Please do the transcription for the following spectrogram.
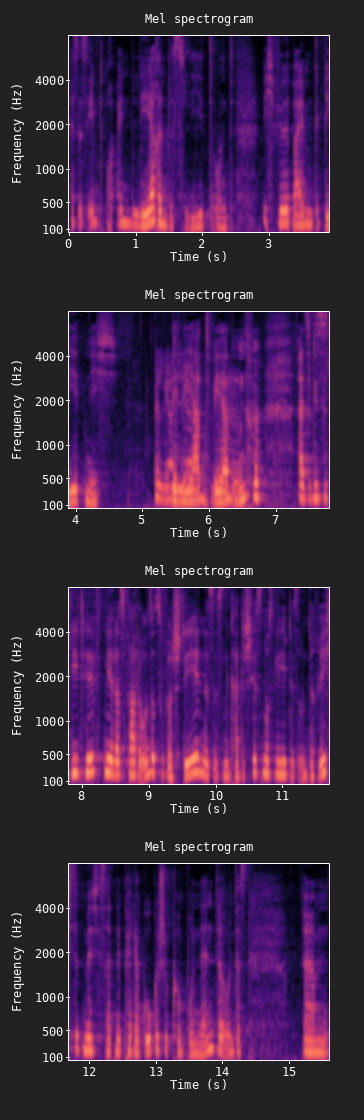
es ist eben auch ein lehrendes Lied und ich will beim Gebet nicht belehrt, belehrt werden. werden. Hm. Also dieses Lied hilft mir, das Vaterunser zu verstehen. Es ist ein Katechismuslied, es unterrichtet mich, es hat eine pädagogische Komponente und das ähm,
